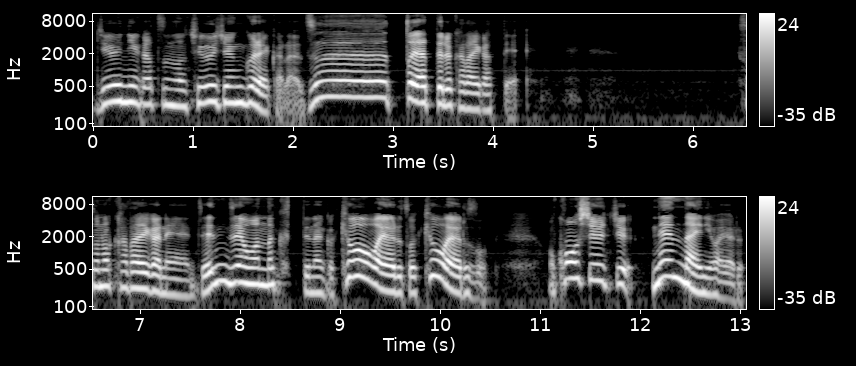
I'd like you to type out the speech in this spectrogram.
12月の中旬ぐらいからずーっとやってる課題があって、その課題がね、全然終わんなくって、なんか今日はやるぞ、今日はやるぞ。今週中、年内にはやる。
